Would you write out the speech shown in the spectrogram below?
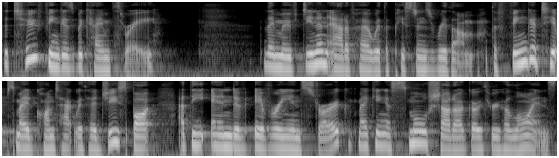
The two fingers became three. They moved in and out of her with a piston's rhythm. The fingertips made contact with her G spot at the end of every in stroke, making a small shudder go through her loins.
